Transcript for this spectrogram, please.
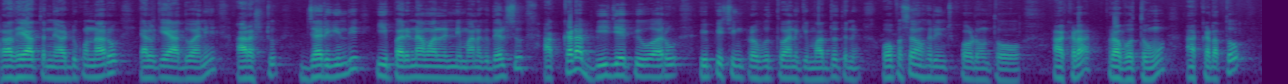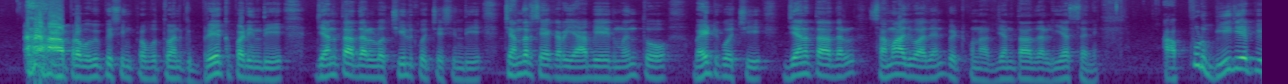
రథయాత్రని అడ్డుకున్నారు. ఎల్కే అద్వానీ అరెస్టు జరిగింది. ఈ పరిణామాలన్నీ మనకు తెలుసు. అక్కడ బీజేపీ వారు విపి సింగ్ ప్రభుత్వానికి మద్దతుని ఉపసంహరించుకోవడంతో అక్కడ ప్రభుత్వం అక్కడతో ఆ ప్రభు విపి సింగ్ ప్రభుత్వానికి బ్రేక్ పడింది. జనతాదళ్ళో చీలికి వచ్చేసింది చంద్రశేఖర్ యాభై ఐదు మందితో బయటకు వచ్చి జనతాదళ్ సమాజ్వాదీ అని పెట్టుకున్నారు. జనతాదళ్ ఎస్ అని. అప్పుడు బీజేపీ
